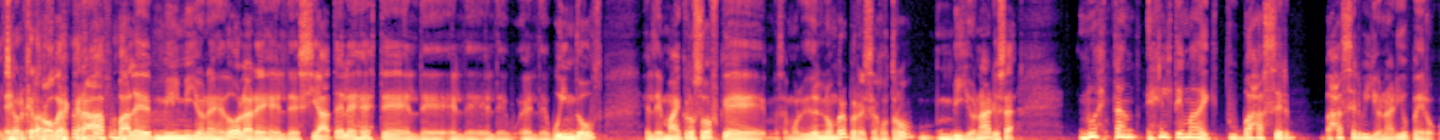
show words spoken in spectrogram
el señor eh, Kraft. Robert Kraft vale mil millones de dólares. El de Seattle es este, el de, el de, el de, el de Windows, el de Microsoft, que se me olvidó el nombre, pero ese es otro billonario. O sea, no es tan, es el tema de que tú vas a ser, vas a ser billonario, pero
